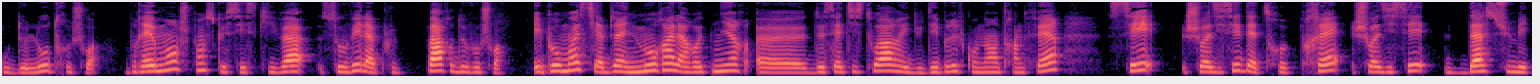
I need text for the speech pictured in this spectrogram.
ou de l'autre choix. Vraiment, je pense que c'est ce qui va sauver la plupart de vos choix. Et pour moi, s'il y a bien une morale à retenir euh, de cette histoire et du débrief qu'on est en train de faire, c'est choisissez d'être prêt, choisissez d'assumer.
